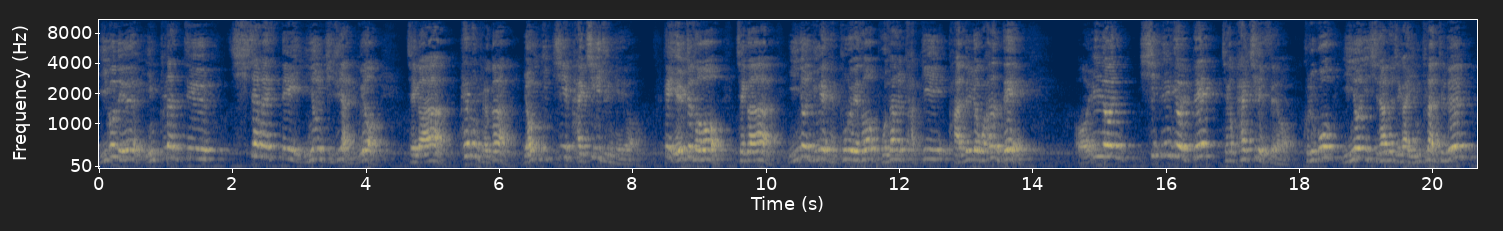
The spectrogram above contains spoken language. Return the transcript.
이거는 임플란트 시작할 때 2년 기준이 아니고요. 제가 해본 결과 영구치 발치 기준이에요. 그러니까 예를 들어서 제가 2년 이후에 100%에서 보상을 받기, 받으려고 하는데, 어, 1년 11개월 때 제가 발치를 했어요. 그리고 2년이 지나서 제가 임플란트를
